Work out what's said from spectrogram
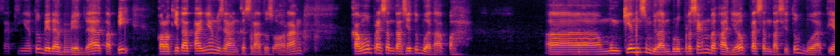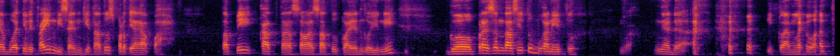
persepsinya tuh beda-beda, tapi kalau kita tanya misalnya ke 100 orang, kamu presentasi itu buat apa? Uh, mungkin 90% bakal jawab presentasi itu buat ya buat nyeritain desain kita tuh seperti apa. Tapi kata salah satu klienku ini, goal presentasi itu bukan itu. Ini ada iklan lewat.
